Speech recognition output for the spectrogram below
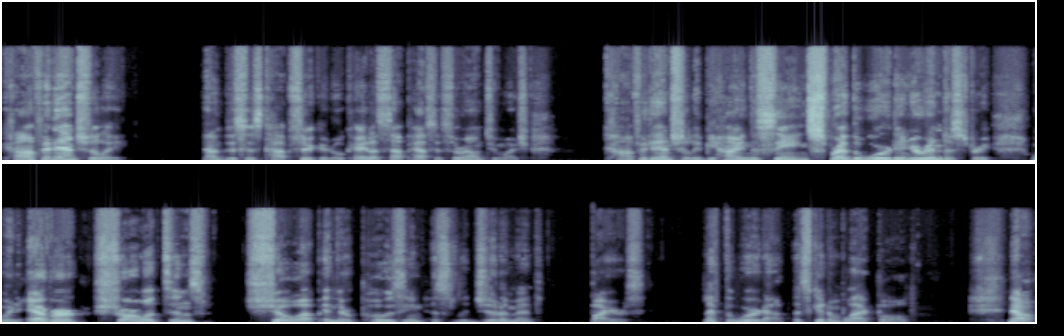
Confidentially, now this is top secret, okay? Let's not pass this around too much. Confidentially, behind the scenes, spread the word in your industry whenever charlatans show up and they're posing as legitimate buyers. Let the word out. Let's get them blackballed. Now,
